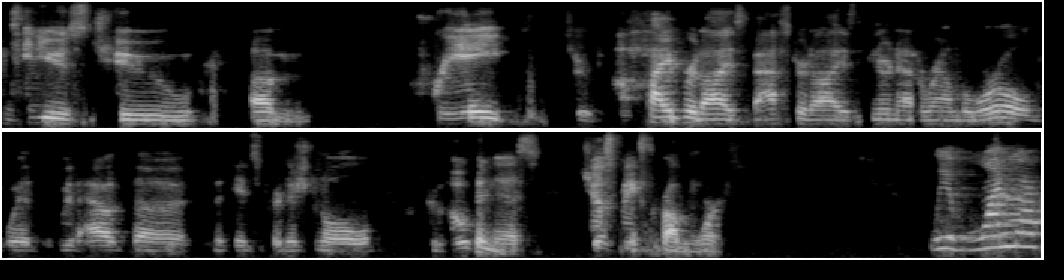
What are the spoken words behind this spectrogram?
continues to um, create sort of a hybridized, bastardized internet around the world with without the its traditional sort of openness just makes the problem worse. We have one more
